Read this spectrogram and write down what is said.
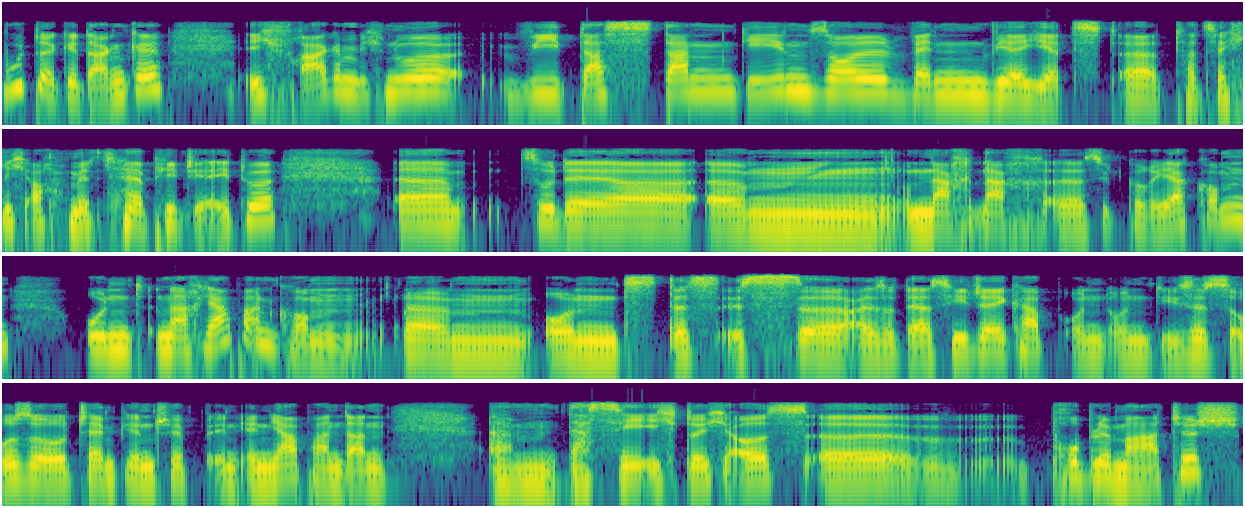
guter Gedanke. Ich frage mich nur, wie das dann gehen soll, wenn wir jetzt äh, tatsächlich auch mit der PGA Tour äh, zu der ähm, nach nach äh, Südkorea kommen und nach Japan kommen. Ähm, und das ist äh, also der CJ Cup und, und dieses Soso Championship in, in Japan dann. Ähm, das sehe ich durchaus äh, problematisch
